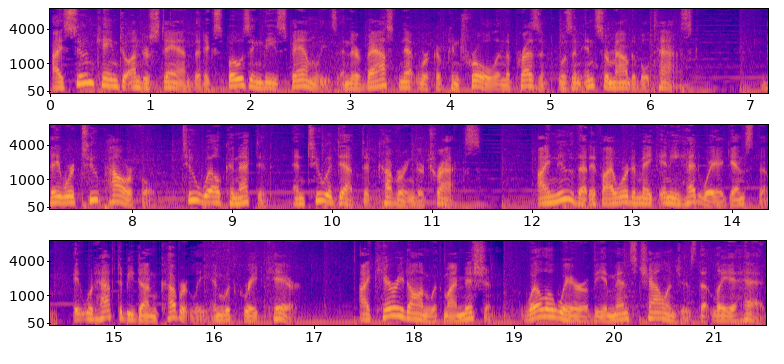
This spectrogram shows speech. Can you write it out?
I soon came to understand that exposing these families and their vast network of control in the present was an insurmountable task. They were too powerful, too well connected, and too adept at covering their tracks. I knew that if I were to make any headway against them, it would have to be done covertly and with great care. I carried on with my mission, well aware of the immense challenges that lay ahead.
